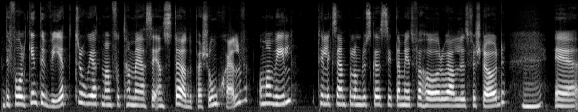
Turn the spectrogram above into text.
det folk inte vet tror jag att man får ta med sig en stödperson själv om man vill. Till exempel om du ska sitta med ett förhör och är alldeles förstörd. Mm.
